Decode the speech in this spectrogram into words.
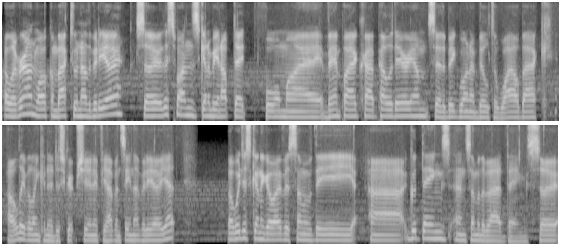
Hello everyone, welcome back to another video. So this one's going to be an update for my vampire crab paludarium. So the big one I built a while back. I'll leave a link in the description if you haven't seen that video yet. But we're just going to go over some of the uh, good things and some of the bad things. So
